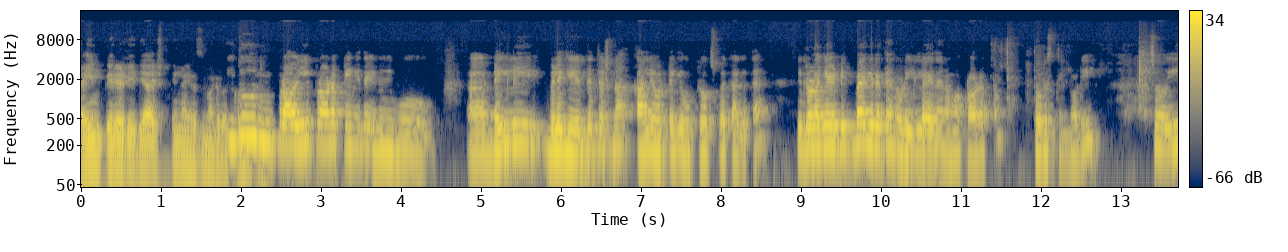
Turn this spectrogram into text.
ಟೈಮ್ ಪೀರಿಯಡ್ ಇದೆಯಾ? ಇಷ್ಟು ದಿನ ಯೂಸ್ ಮಾಡಬೇಕು ಇದು ನಿಮ್ಮ ಪ್ರಾ ಈ ಪ್ರಾಡಕ್ಟ್ ಏನಿದೆ ಇದು ನೀವು ಡೈಲಿ ಬೆಳಿಗ್ಗೆ ಎದ್ದ ತಕ್ಷಣ ಖಾಲಿ ಹೊಟ್ಟೆಗೆ ಉಪಯೋಗಿಸ್ಬೇಕಾಗುತ್ತೆ. ಇದರೊಳಗೆ ಡಿಪ್ ಬ್ಯಾಗ್ ಇರುತ್ತೆ ನೋಡಿ ಇಲ್ಲೇ ಇದೆ ನಮ್ಮ ಪ್ರಾಡಕ್ಟು ತೋರಿಸ್ತೀನಿ ನೋಡಿ. ಸೊ ಈ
